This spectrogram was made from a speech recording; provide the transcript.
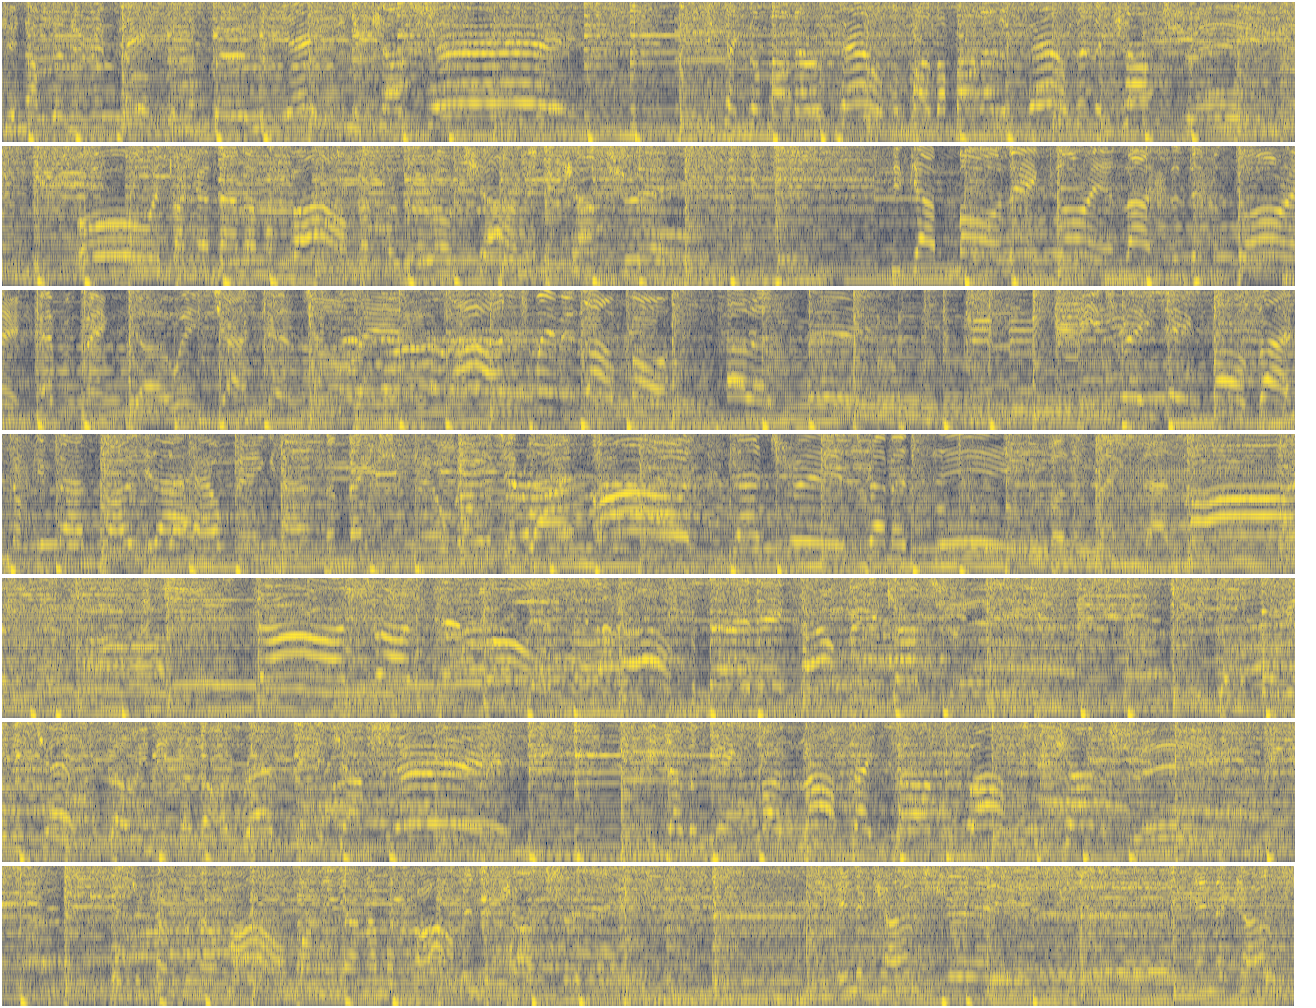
Watching afternoon repeats and the burden he is in the country. He takes a manner of pills and piles up analyst spells in the country. Oh, it's like an animal farm, that's a rural charm in the country. He's got morning glory and lives are different.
